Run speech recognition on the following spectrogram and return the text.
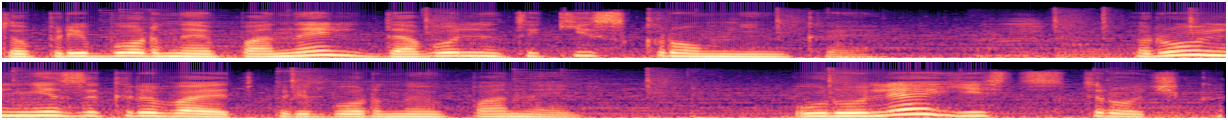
то приборная панель довольно-таки скромненькая – Руль не закрывает приборную панель. У руля есть строчка.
